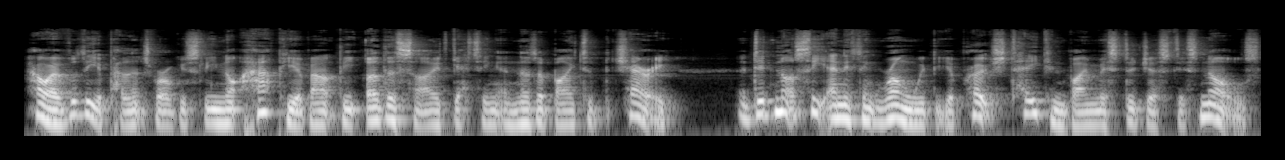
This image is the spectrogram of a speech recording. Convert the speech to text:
However, the appellants were obviously not happy about the other side getting another bite of the cherry, and did not see anything wrong with the approach taken by Mr. Justice Knowles,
